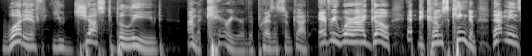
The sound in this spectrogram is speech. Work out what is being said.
What if you just believed I'm a carrier of the presence of God. Everywhere I go, it becomes kingdom. That means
